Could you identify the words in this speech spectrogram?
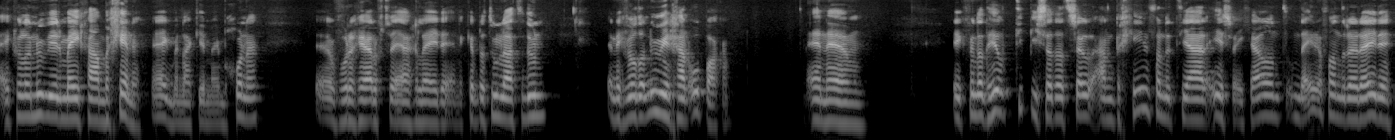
ik wil er nu weer mee gaan beginnen. Ik ben daar een keer mee begonnen, eh, vorig jaar of twee jaar geleden en ik heb dat toen laten doen en ik wil dat nu weer gaan oppakken. En ehm, ik vind dat heel typisch dat dat zo aan het begin van het jaar is, weet je wel. Want om de een of andere reden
